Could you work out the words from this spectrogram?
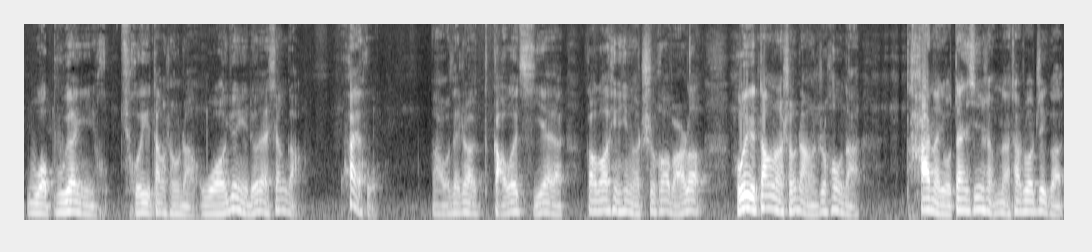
我不愿意回去当省长，我愿意留在香港快活。啊，我在这儿搞个企业，高高兴兴的吃喝玩乐。回去当了省长之后呢，他呢有担心什么呢？他说这个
